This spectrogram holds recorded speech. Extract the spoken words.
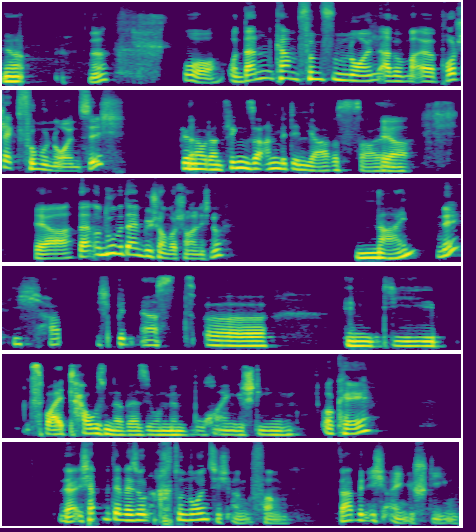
Ja. Ne? Oh, und dann kam 95, also äh, Project 95. Genau, da, dann fingen sie an mit den Jahreszahlen. Ja. Ja, und du mit deinen Büchern wahrscheinlich, ne? Nein. Nee? Ich hab, ich bin erst äh, in die 2000er Version mit dem Buch eingestiegen. Okay. Ja, ich habe mit der Version 98 angefangen. Da bin ich eingestiegen.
